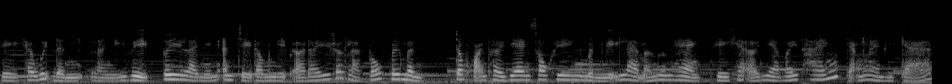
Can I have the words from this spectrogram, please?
thì Kha quyết định là nghỉ việc. Tuy là những anh chị đồng nghiệp ở đấy rất là tốt với mình trong khoảng thời gian sau khi mình nghỉ làm ở ngân hàng thì kha ở nhà mấy tháng chẳng làm gì cả.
